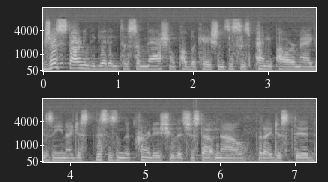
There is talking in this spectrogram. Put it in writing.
Just starting to get into some national publications. This is Penny Power magazine. I just this is in the current issue that's just out now that I just did.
